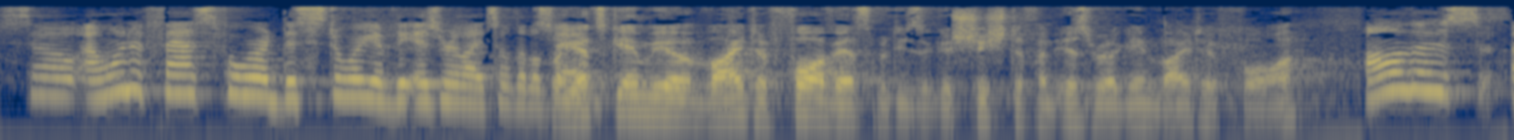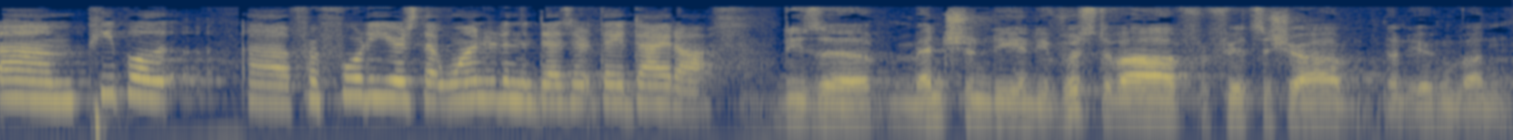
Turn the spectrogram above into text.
So I want to fast forward the story of the Israelites a little bit. So, bit. jetzt gehen wir weiter vorwärts mit dieser Geschichte von Israel, gehen weiter vor. All those um, people uh, for 40 years that wandered in the desert, they died off. Diese Menschen, die in die Wüste waren, für 40 Jahre, dann irgendwann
